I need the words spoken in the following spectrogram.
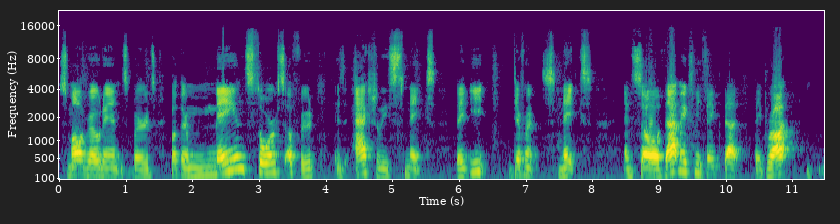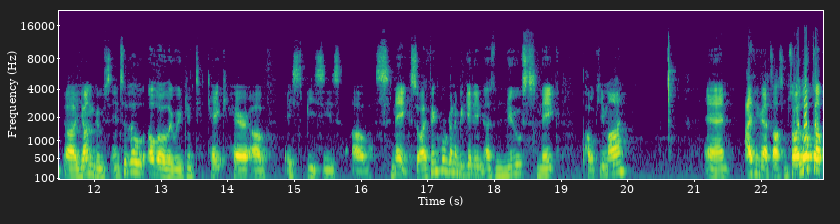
small rodents, birds. But their main source of food is actually snakes. They eat different snakes. And so that makes me think that they brought uh, goose into the Alola region to take care of a species of snake. So I think we're going to be getting a new snake Pokemon. And I think that's awesome. So I looked up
